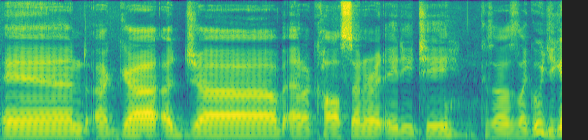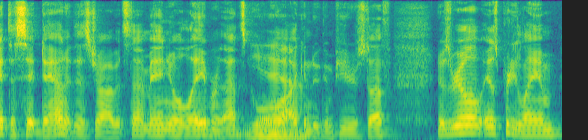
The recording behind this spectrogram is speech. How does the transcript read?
and I got a job at a call center at ADT because I was like, "Ooh, you get to sit down at this job. It's not manual labor. That's cool. Yeah. I can do computer stuff." It was real. It was pretty lame,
